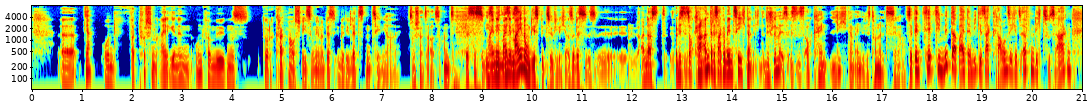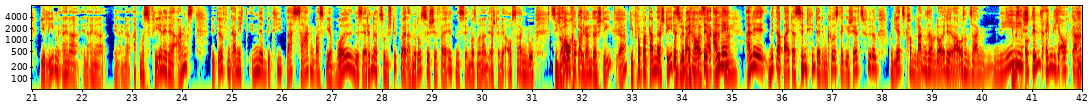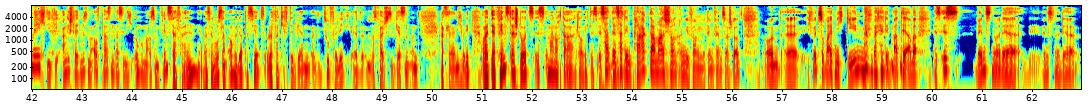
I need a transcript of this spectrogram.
äh, ja. und Vertuschen eigenen Unvermögens durch Krankenhausschließungen und das über die letzten zehn Jahre. So schaut's aus. Und das ist meine, meine ist, Meinung diesbezüglich. Also das ist äh, anders. Und es ist auch kein ein anderes Argument sehe ich da nicht. Das Schlimme ist, es ist auch kein Licht am Ende des Tunnels. Genau. Selbst die Mitarbeiter, wie gesagt, trauen sich jetzt öffentlich zu sagen, wir leben in einer, in einer, in einer Atmosphäre der Angst. Wir dürfen gar nicht in dem Betrieb das sagen, was wir wollen. Das erinnert so ein Stück weit an russische Verhältnisse, muss man an der Stelle auch sagen, wo sich die auch Propaganda steht, ja. Die Propaganda steht. Es wird behauptet, sagt, alle, alle Mitarbeiter sind hinter dem Kurs der Geschäftsführung Geschäftsführung und jetzt kommen langsam Leute raus und sagen, nee, auch, stimmt eigentlich auch gar die, nicht. Die, die Angestellten müssen mal aufpassen, dass sie nicht irgendwo mal aus dem Fenster fallen, was in Russland auch wieder passiert, oder vergiftet werden, also zufällig, äh, irgendwas Falsches gegessen und hat es leider nicht überlebt. Aber der Fenstersturz ist immer noch da, glaube ich. Das, das hat, das hat in Prag damals schon angefangen mit dem Fenstersturz. Und äh, ich würde so weit nicht gehen bei der Debatte, aber es ist, wenn es nur der, wenn es nur der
